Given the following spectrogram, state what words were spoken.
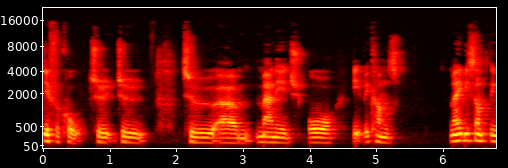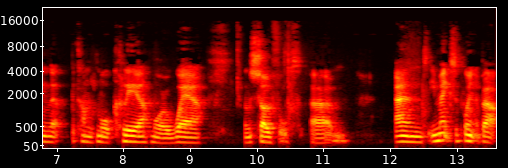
difficult to to to um, manage, or it becomes maybe something that becomes more clear, more aware, and so forth. Um, and he makes a point about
